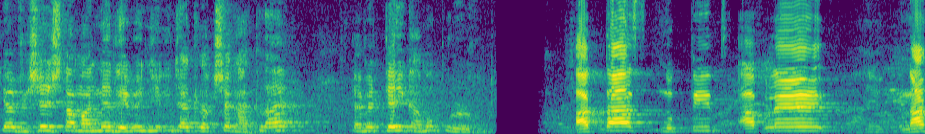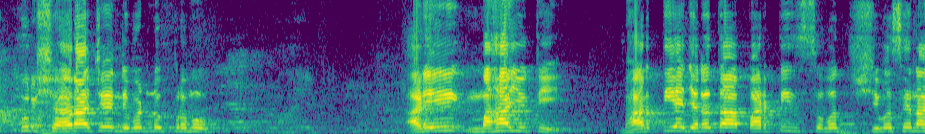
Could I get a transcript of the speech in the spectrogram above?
किंवा विशेषतः मान्य देवेंजींनी त्यात लक्ष घातलं आहे. त्यामुळे तेही कामं पूर्ण होतील. आत्ताच नुकतीच आपले नागपूर शहराचे निवडणूक प्रमुख आणि महायुती भारतीय जनता पार्टीसोबत शिवसेना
